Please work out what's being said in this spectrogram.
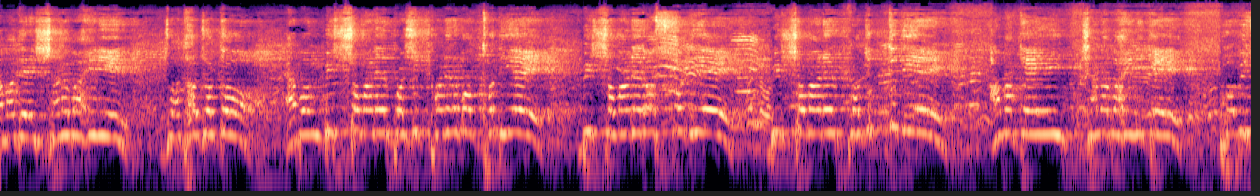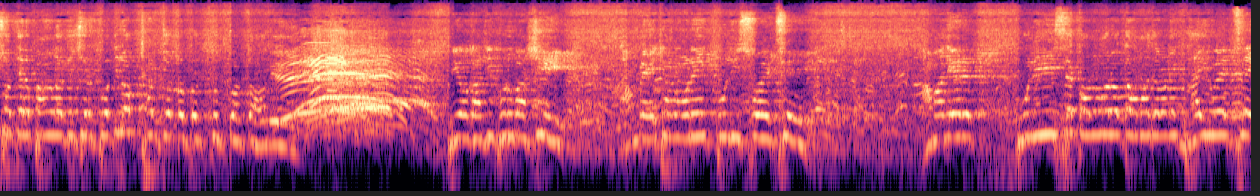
আমাদের সেনাবাহিনীর যথাযথ এবং বিশ্বমানের প্রশিক্ষণের মধ্য দিয়ে, বিশ্বমানের অস্ত্র দিয়ে, বিশ্বমানের প্রযুক্তি দিয়ে আমাকে এই সেনাবাহিনীকে ভবিষ্যতের বাংলাদেশের প্রতিরক্ষার জন্য প্রস্তুত করতে হবে। প্রিয় গাজীপুরবাসী, আমরা এখানে অনেক পুলিশ রয়েছে। আমাদের পুলিশে কর্মরত আমাদের অনেক ভাই রয়েছে।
